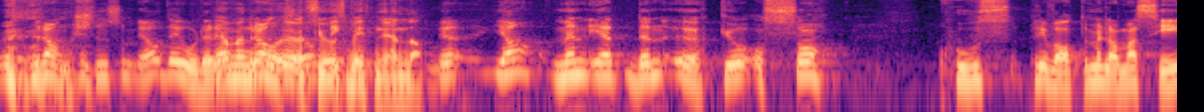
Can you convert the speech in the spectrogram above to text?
Bransjen som, ja, det gjorde dere. Ja, Men nå bransjen øker jo smitten igjen, da. Ja, ja men jeg, den øker jo også hos private. Men la meg si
